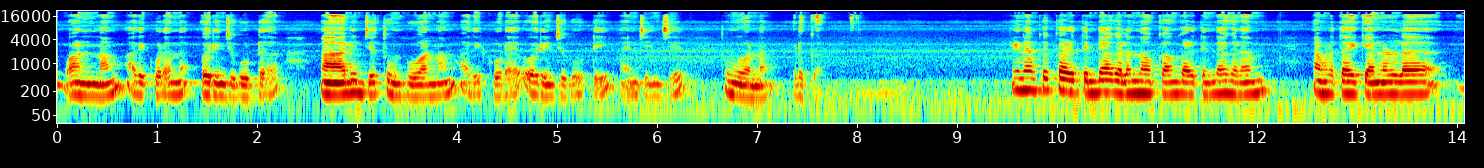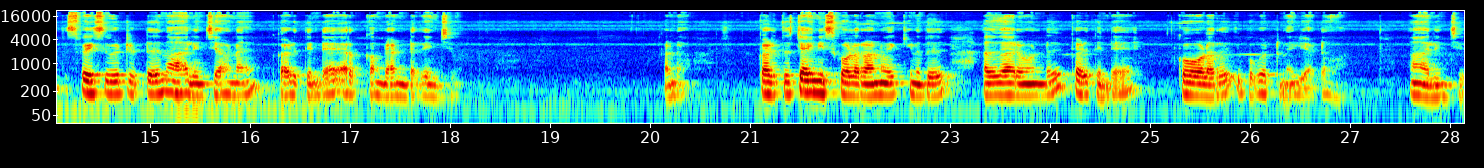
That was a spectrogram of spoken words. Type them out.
വണ്ണം അതിൽ കൂടെ ഒന്ന് ഒരിഞ്ച് കൂട്ടുക. നാലിഞ്ച് തുമ്പ് വണ്ണം അതിൽ കൂടെ ഒരിഞ്ച് കൂട്ടി അഞ്ചിഞ്ച് തുമ്പ് വണ്ണം എടുക്കുക. ഇനി നമുക്ക് കഴുത്തിന്റെ അകലം നോക്കാം. കഴുത്തിന്റെ അകലം നമ്മൾ തയ്ക്കാനുള്ള സ്പേസ് വിട്ടിട്ട് നാലിഞ്ചാണ് കഴുത്തിന്റെ ഇറക്കം രണ്ടര ഇഞ്ചും കണ്ടോ? കഴുത്ത് ചൈനീസ് കോളറാണ് വയ്ക്കുന്നത് അത് കാരണം കൊണ്ട് കഴുത്തിന്റെ കോളർ ഇപ്പോൾ വെട്ടണില്ല കേട്ടോ നാലിഞ്ച്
